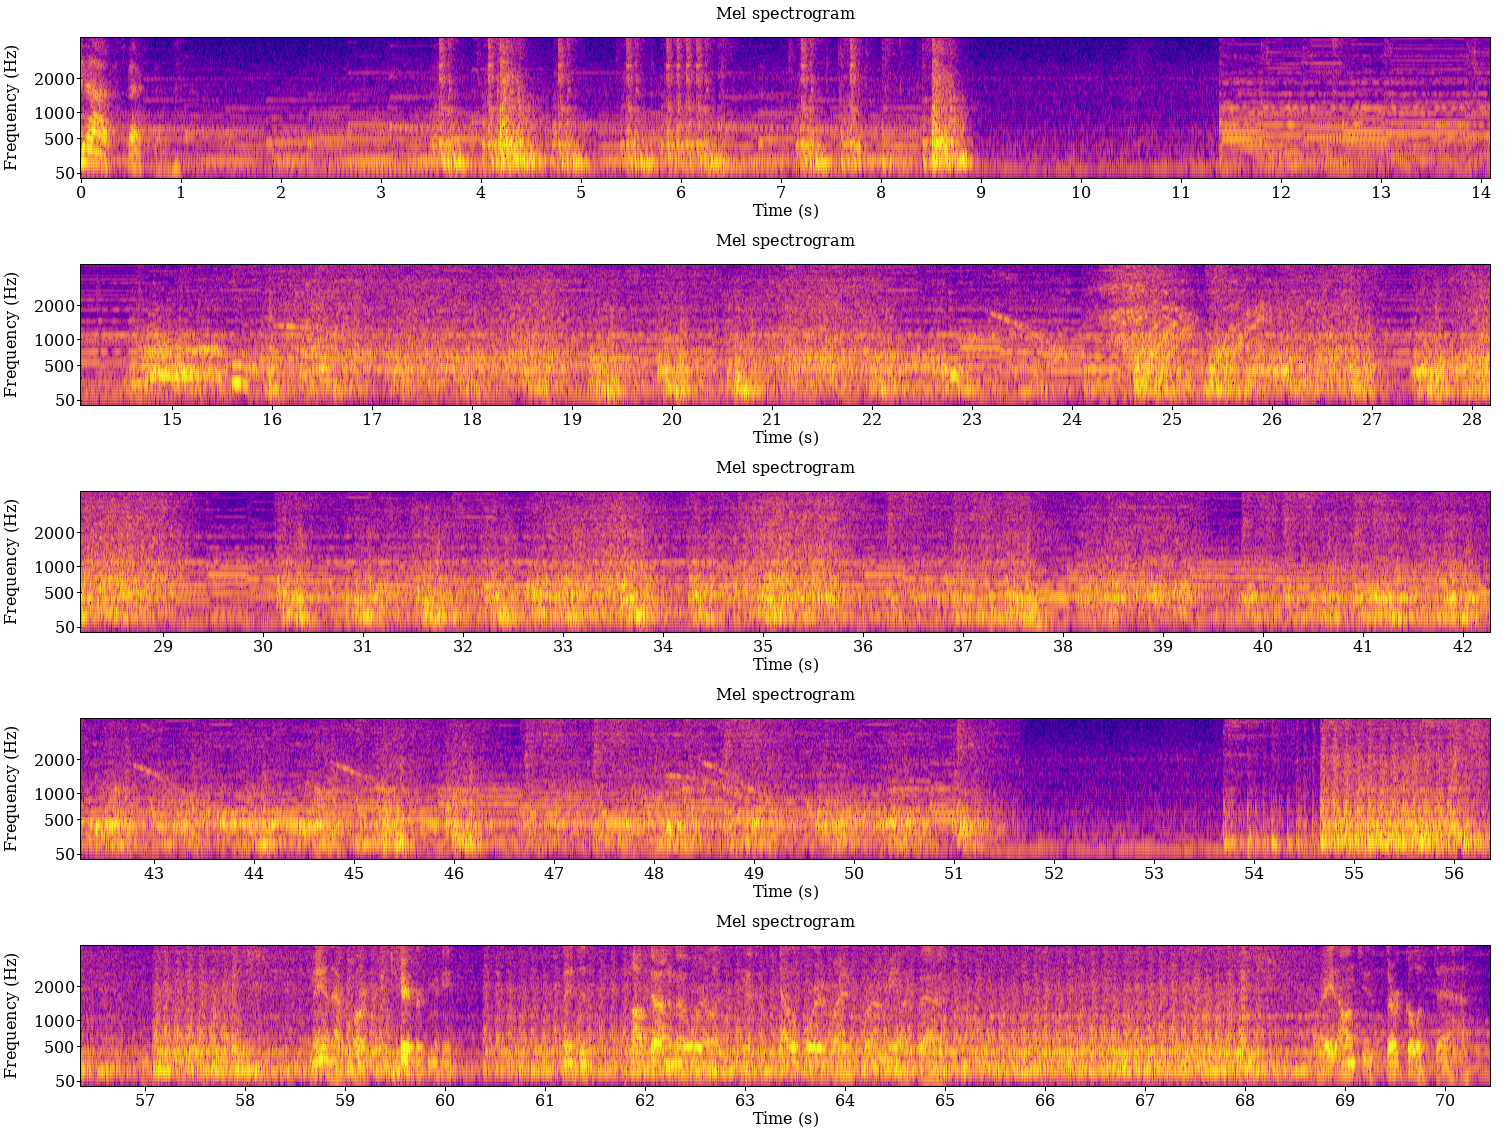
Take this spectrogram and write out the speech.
Did not expect that. Scared me. And it just popped out of nowhere, like, and it just teleported right in front of me like that. Alright, on to Circle of Death.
